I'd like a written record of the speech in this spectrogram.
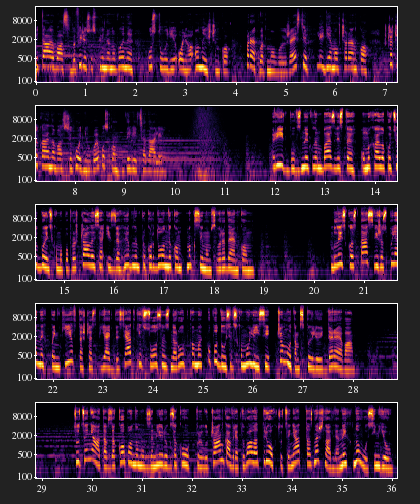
Вітаю вас в ефірі Суспільне новини у студії Ольга Онищенко. Переклад мовою жестів Лідія Мовчаренко. Що чекає на вас сьогодні у випуску? Дивіться далі. Рік був зниклим безвісти. У Михайло Коцюбинському попрощалися із загиблим прикордонником Максимом Свириденком. Близько ста свіжоспиляних пеньків та ще з п'ять десятків сосен з нарубками у Подусівському лісі. Чому там спилюють дерева? Цуценята в закопаному в землі рюкзаку. Прилучанка врятувала трьох цуценят та знайшла для них нову сім'ю.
